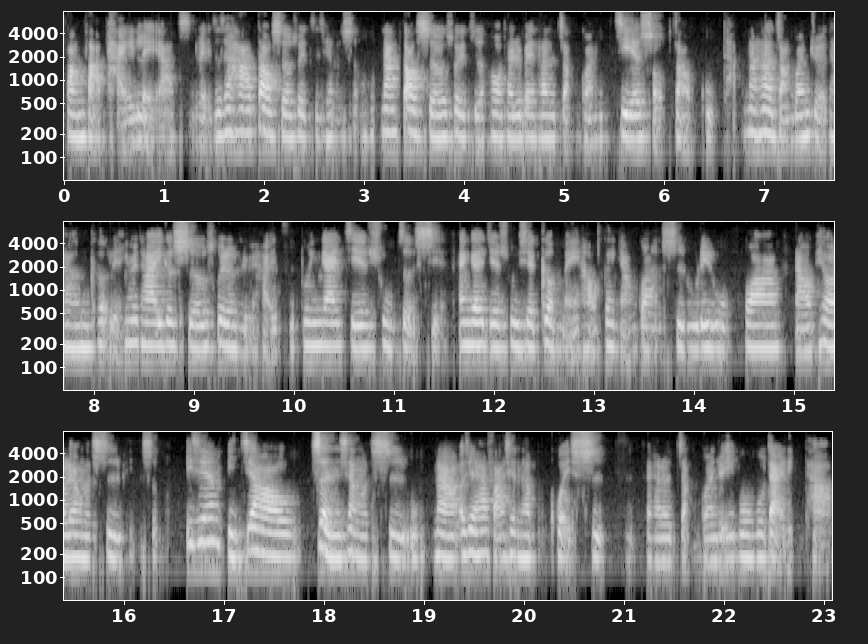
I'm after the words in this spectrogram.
方法排雷啊之类，这是他到十二岁之前的生活。那到十二岁之后，他就被他的长官接手照顾他。那他的长官觉得他很可怜，因为他一个十二岁的女孩子不应该接触这些，他应该接触一些更美好、更阳光的事物，例如花，然后漂亮的饰品什么。一些比较正向的事物，那而且他发现他不会识字，他的长官就一步步带领他，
